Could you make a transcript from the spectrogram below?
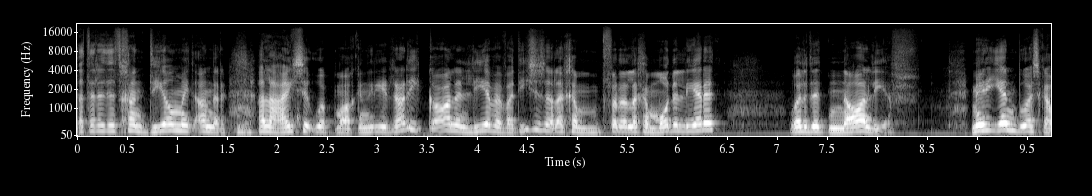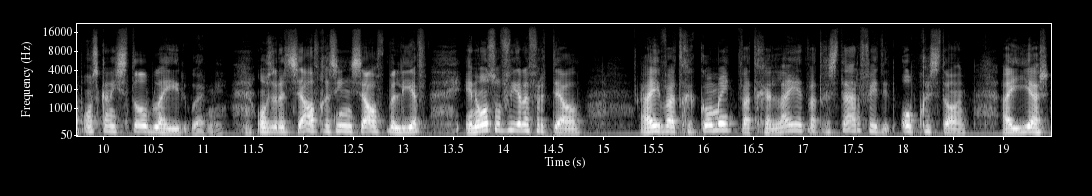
dat hulle dit gaan deel met ander. Hulle huise oopmaak en hierdie radikale lewe wat Jesus hulle vir hulle gemodelleer het, hoe hulle dit naleef. Met die een boodskap, ons kan nie stil bly hieroor nie. Ons het dit self gesien, self beleef en ons wil vir julle vertel Hy wat gekom het, wat gelei het, wat gesterf het, het opgestaan. Hy heers.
